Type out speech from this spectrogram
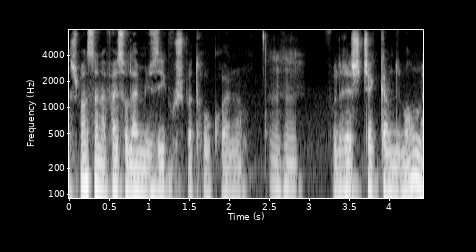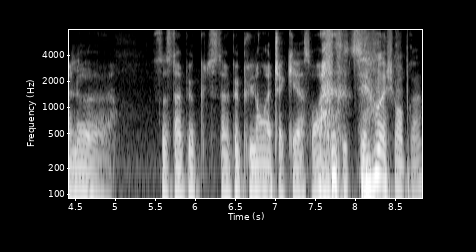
je pense que c'est une affaire sur la musique ou je sais pas trop quoi. Là. Mm-hmm. Faudrait que je check comme du monde, mais là. Ça, c'est un peu un peu plus long à checker à soir. ouais, je comprends.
